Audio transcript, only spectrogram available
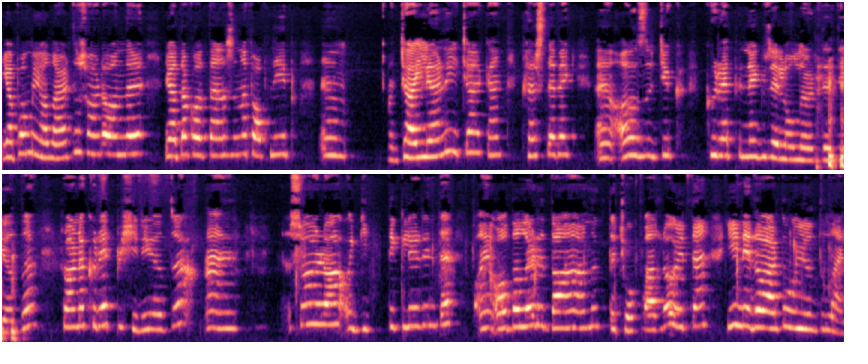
yapamıyorlardı. Sonra onları yatak odasına toplayıp ım, çaylarını içerken köstebek e, azıcık krep ne güzel olurdu diyordu. Sonra krep pişiriyordu. E, sonra o gittiklerinde e, odaları dağınık da çok fazla. O yüzden yine de orada uyudular.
